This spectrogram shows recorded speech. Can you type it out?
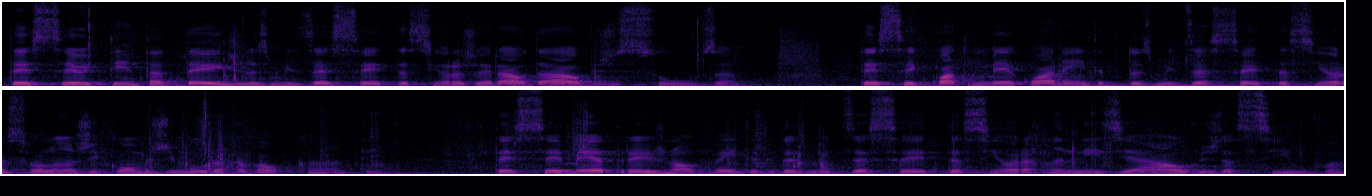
TC 8010 de 2017, da senhora Geralda Alves de Souza. TC 4640 de 2017, da senhora Solange Gomes de Moura Cavalcante. TC 6390 de 2017, da senhora Anísia Alves da Silva.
